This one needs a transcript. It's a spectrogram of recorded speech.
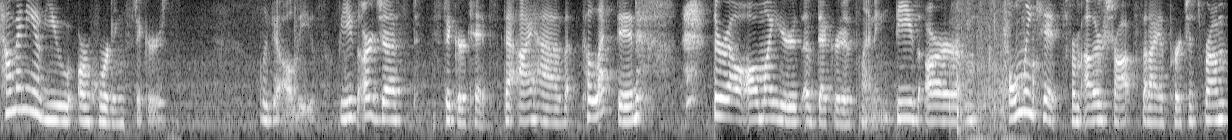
How many of you are hoarding stickers? Look at all these. These are just sticker kits that I have collected throughout all my years of decorative planning. These are only kits from other shops that I have purchased from.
